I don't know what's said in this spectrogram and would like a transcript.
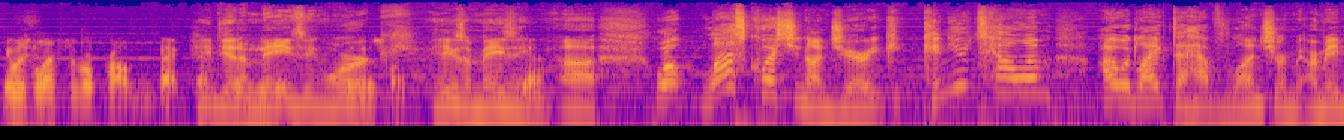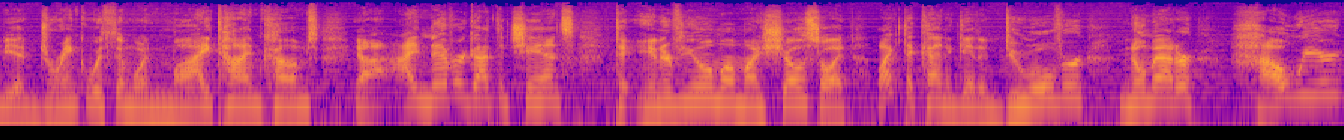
It was less of a problem back then. He did amazing is- than it is work. He's amazing. Uh, well, last question on Jerry. C- can you tell him I would like to have lunch or, or maybe a drink with him when my time comes? Yeah, I never got the chance to interview him on my show, so I'd like to kind of get a do-over, no matter how weird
